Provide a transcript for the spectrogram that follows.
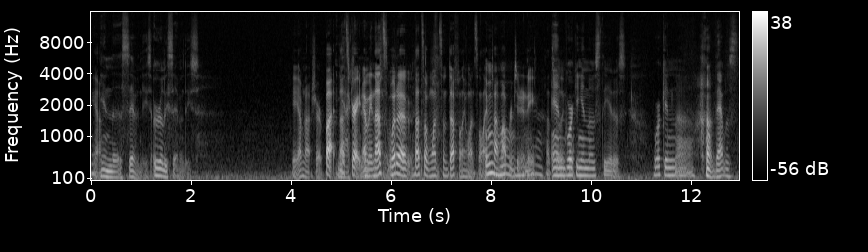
Yeah. in the 70s, early 70s. Yeah, I'm not sure, but Yeah, that's I great. I mean, that's what a that's a once and definitely once in a lifetime Mhm, opportunity. yeah. And really cool. working in those theaters, working uh, that was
